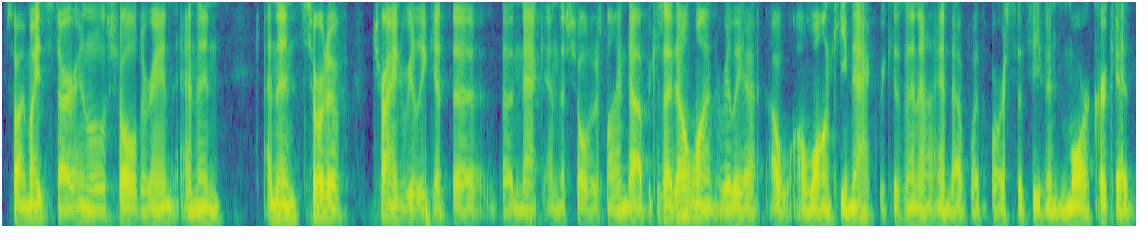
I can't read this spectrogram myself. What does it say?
So I might start in a little shoulder in and then and then sort of try and really get the the neck and the shoulders lined up because I don't want really a, a, a wonky neck because then I'll end up with a horse that's even more crooked.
